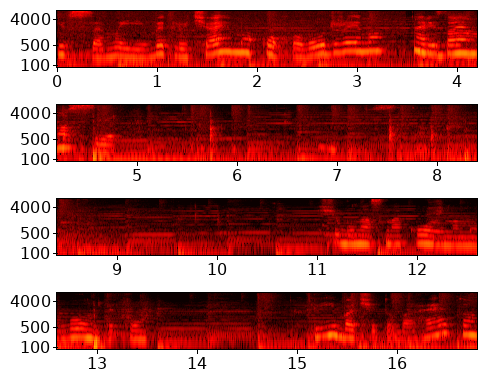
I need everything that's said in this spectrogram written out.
І все, ми її виключаємо, охолоджуємо, нарізаємо сир. Щоб у нас на кожному ломтику хліба чи то багету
